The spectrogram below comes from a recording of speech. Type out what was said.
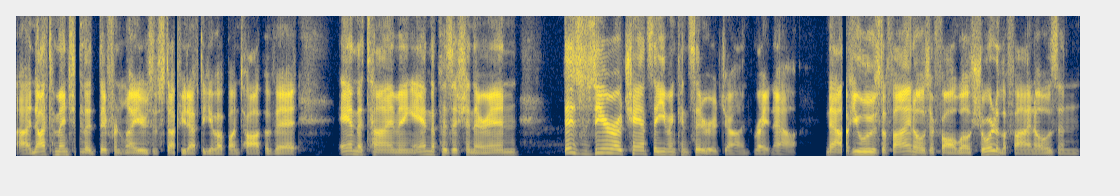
Uh, not to mention the different layers of stuff you'd have to give up on top of it, and the timing and the position they're in. There's zero chance they even consider it, John, right now. Now, if you lose the finals or fall well short of the finals, and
